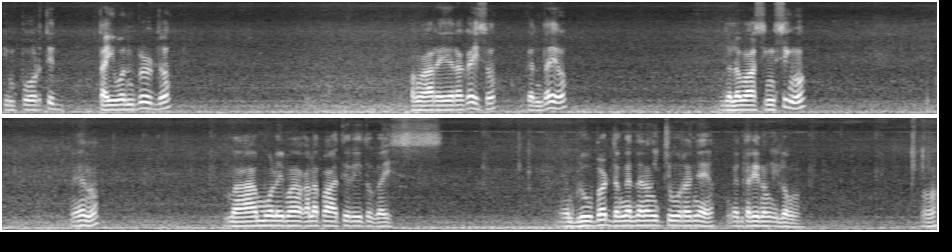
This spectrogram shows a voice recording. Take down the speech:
Imported Taiwan bird oh. Pangarera guys oh. Ganda oh. Dalawa singsing oh. Ayan oh. Maamulay mga kalapati rito guys. Yung bluebird, ang ganda ng itsura niya. Oh. Ganda rin ng ilong. Oh.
